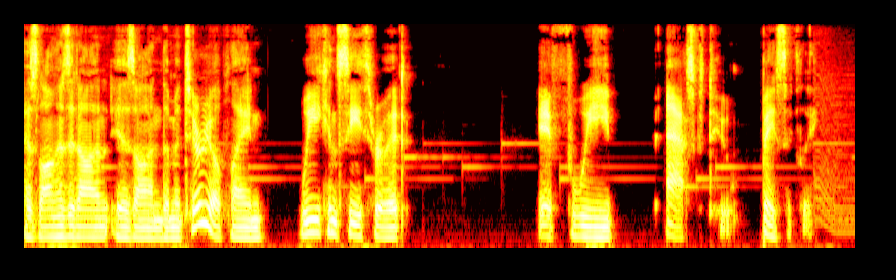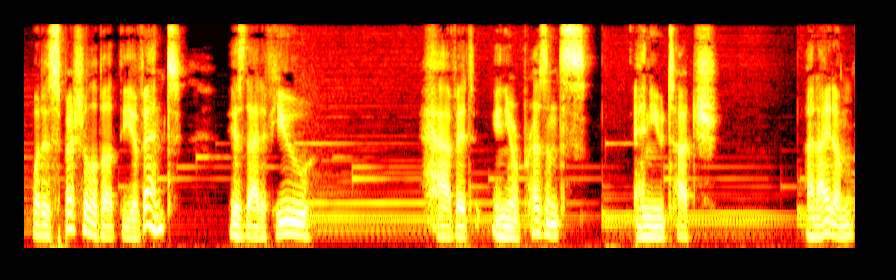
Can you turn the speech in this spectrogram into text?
as long as it on is on the material plane, we can see through it if we ask to. Basically, what is special about the event is that if you have it in your presence and you touch an item,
